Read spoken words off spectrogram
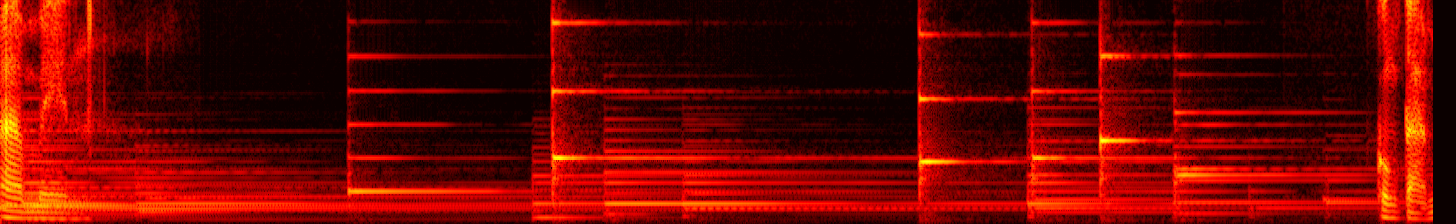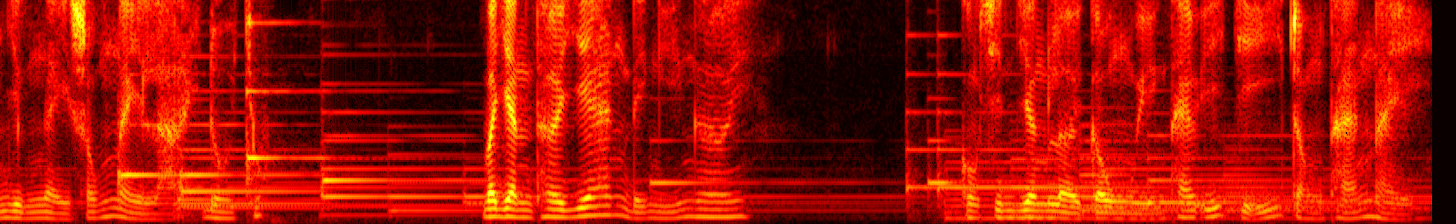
amen. Con tạm dừng ngày sống này lại đôi chút và dành thời gian để nghỉ ngơi. Con xin dâng lời cầu nguyện theo ý chỉ trong tháng này.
